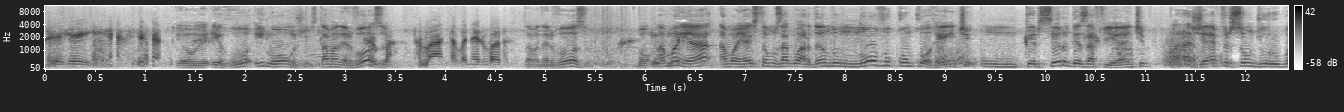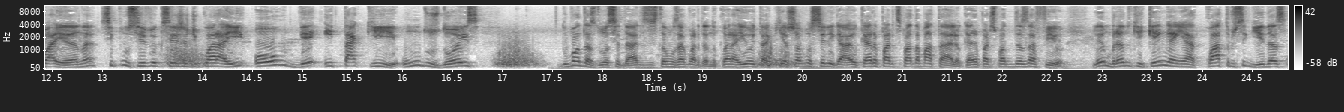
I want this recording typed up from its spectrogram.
Errei. Eu, errou e longe. Estava nervoso? Vá, tava nervoso. Estava nervoso? Bom, amanhã, amanhã estamos aguardando um novo concorrente, um terceiro desafiante para Jefferson de Uruguaiana, se possível que seja de Quaraí ou de Itaqui. Um dos dois de uma das duas cidades estamos aguardando. Quaraí ou Itaqui é só você ligar. Eu quero participar da batalha, eu quero participar do desafio. Lembrando que quem ganhar quatro seguidas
